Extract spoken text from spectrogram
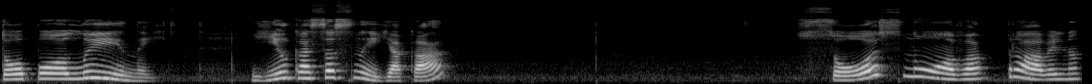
Тополиний. Гілка сосни яка? Соснова. Правильно.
